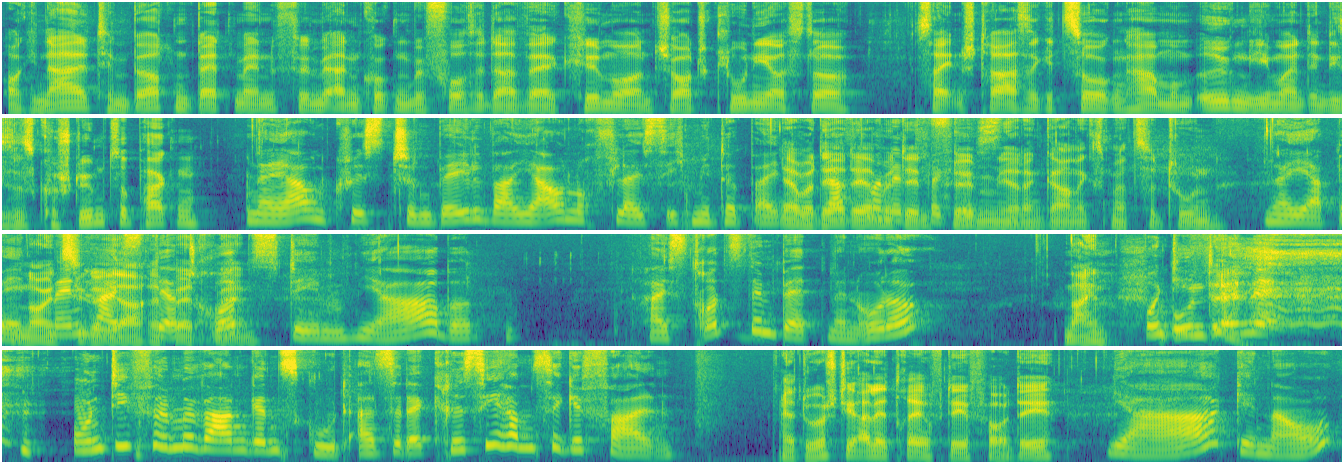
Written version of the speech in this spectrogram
Original Tim Burton Batman-Filme angucken, bevor sie da Val Kilmer und George Clooney aus der Seitenstraße gezogen haben, um irgendjemand in dieses Kostüm zu packen. Naja, und Christian Bale war ja auch noch fleißig mit dabei. Ja, aber der hat ja mit den vergessen. Filmen ja dann gar nichts mehr zu tun. Naja, Batman 90er heißt Jahre der Batman. trotzdem. Ja, aber heißt trotzdem Batman, oder? Nein. Und die, und, Filme, und die Filme waren ganz gut. Also der Chrissy haben sie gefallen. Ja, du hast die alle drei auf DVD. Ja, genau.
